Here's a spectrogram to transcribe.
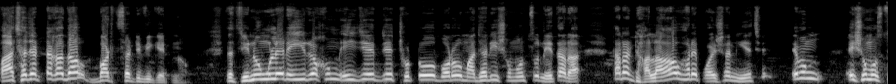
পাঁচ হাজার টাকা দাও, বার্থ সার্টিফিকেট নাও। তা তৃণমূলের এই রকম এই যে যে ছোট, বড়, মাঝারি সমস্ত নেতারা, তারা ঢালাও হারে পয়সা নিয়েছে এবং এই সমস্ত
